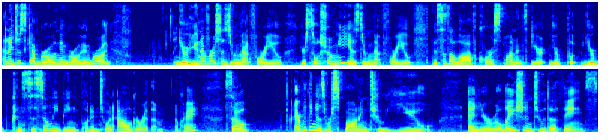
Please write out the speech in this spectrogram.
And it just kept growing and growing and growing. Your universe is doing that for you. Your social media is doing that for you. This is a law of correspondence. You're you're put, you're consistently being put into an algorithm, okay? So everything is responding to you and your relation to the things.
